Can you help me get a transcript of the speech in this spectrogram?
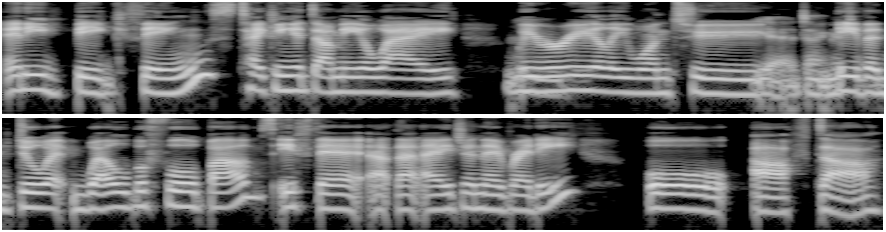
any big things, taking a dummy away. We really want to Yeah, either do it well before bubs if they're at that age and they're ready or after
